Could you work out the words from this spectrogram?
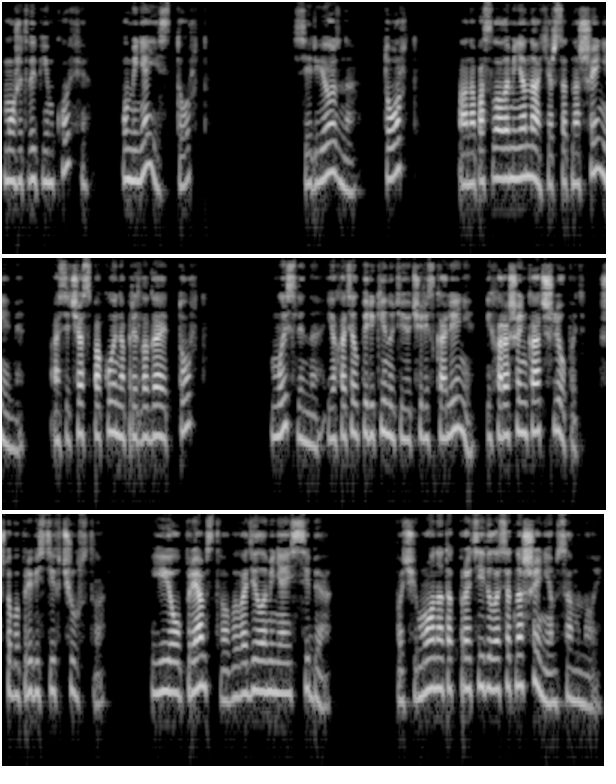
«Может, выпьем кофе?» У меня есть торт. Серьезно? Торт? Она послала меня нахер с отношениями, а сейчас спокойно предлагает торт? Мысленно я хотел перекинуть ее через колени и хорошенько отшлепать, чтобы привести в чувство. Ее упрямство выводило меня из себя. Почему она так противилась отношениям со мной?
